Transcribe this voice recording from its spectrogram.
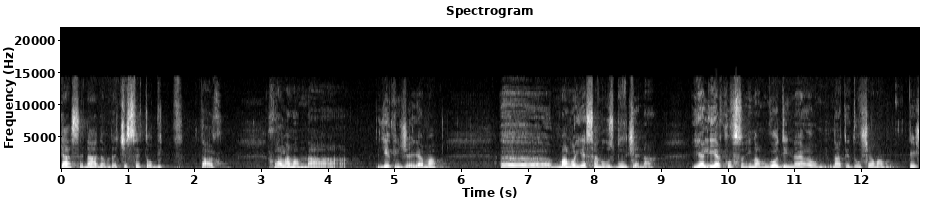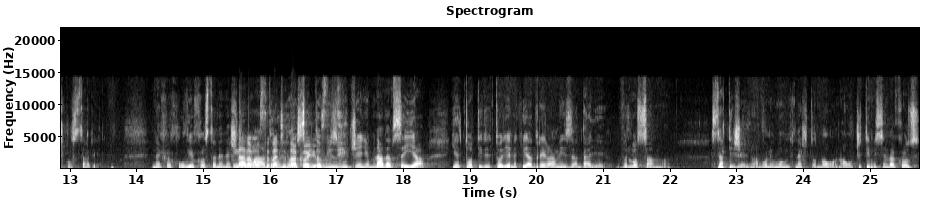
Ja se nadam da će sve to biti tako. Hvala vam na lijepim željama. E, malo jesam uzbuđena, jer iako imam godine, znate, duša vam teško stari nekako uvijek ostane nešto Nadamo mlado se da će tako sa tom izbuđenjem. Nadam se i ja, jer to, to je neki adrenalin dalje. Vrlo sam znatiželjna, volim uvijek nešto novo naučiti. Mislim da kroz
